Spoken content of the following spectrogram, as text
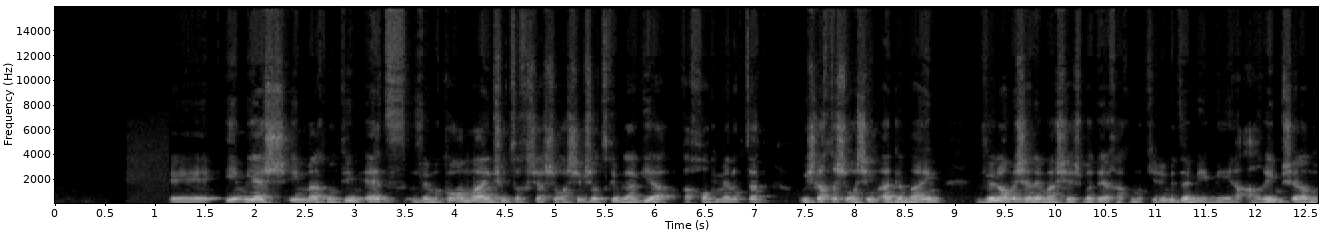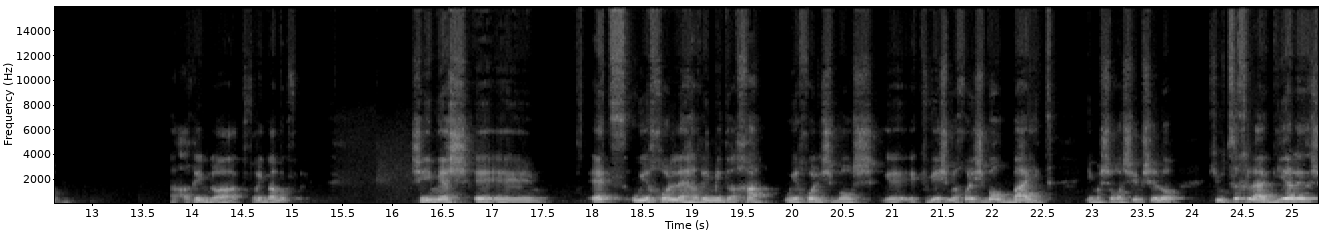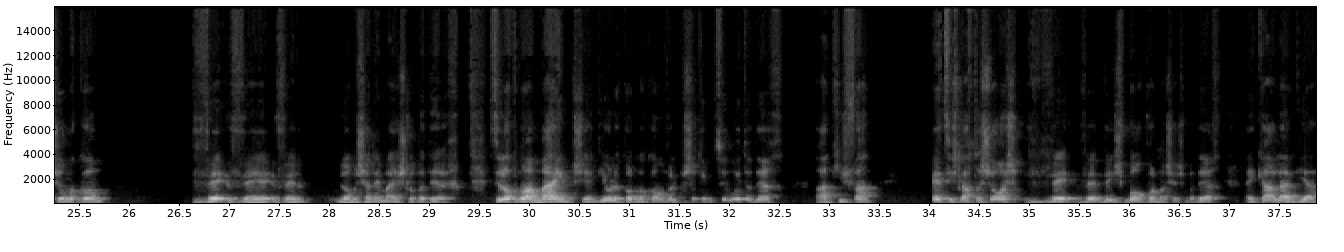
אה, אם יש, אם אנחנו נוטים עץ ומקור המים שהוא צריך, שהשורשים שלו צריכים להגיע רחוק ממנו קצת, הוא ישלח את השורשים עד למים ולא משנה מה שיש בדרך, אנחנו מכירים את זה מהערים שלנו, הערים, לא הכפרים, גם בכפרים, שאם יש אה, אה, עץ הוא יכול להרים מדרכה, הוא יכול לשבור אה, כביש, הוא יכול לשבור בית עם השורשים שלו כי הוא צריך להגיע לאיזשהו מקום, ו- ו- ולא משנה מה יש לו בדרך. זה לא כמו המים שיגיעו לכל מקום, אבל פשוט ימצאו את הדרך העקיפה, עץ ישלח את השורש ו- ו- וישבור כל מה שיש בדרך, העיקר להגיע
